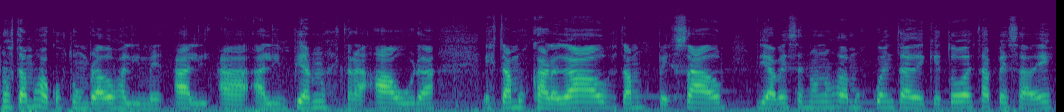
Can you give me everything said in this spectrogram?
no estamos acostumbrados a, limpiar nuestra aura, estamos cargados, estamos pesados y a veces no nos damos cuenta de que toda esta pesadez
